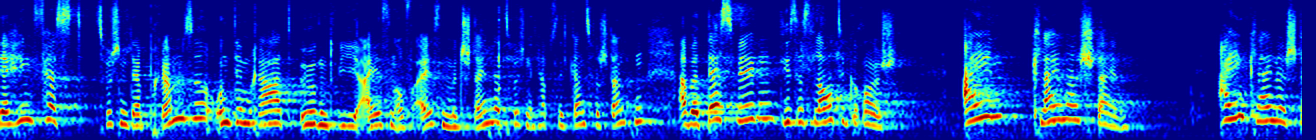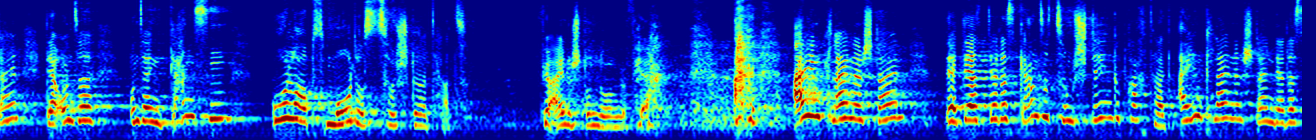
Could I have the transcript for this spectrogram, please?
der hing fest zwischen der Bremse und dem Rad irgendwie Eisen auf Eisen mit Stein dazwischen. Ich habe es nicht ganz verstanden, aber deswegen dieses laute Geräusch. Ein kleiner Stein, ein kleiner Stein, der unser, unseren ganzen Urlaubsmodus zerstört hat. Für eine Stunde ungefähr. Ein kleiner Stein, der, der, der das Ganze zum Stehen gebracht hat. Ein kleiner Stein, der das,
